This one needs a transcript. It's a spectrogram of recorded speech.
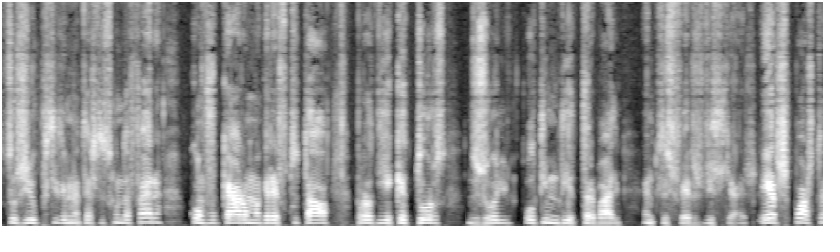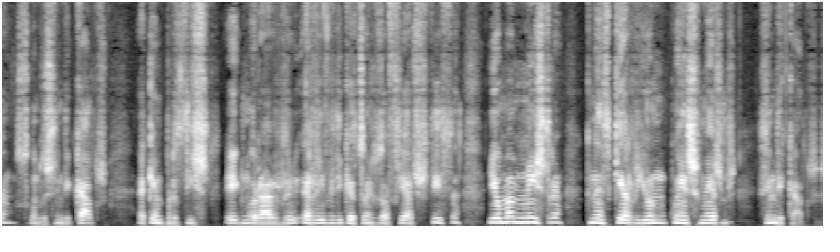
surgiu precisamente esta segunda-feira, convocaram uma greve total para o dia 14 de julho, último dia de trabalho antes das feiras judiciais. É a resposta, segundo os sindicatos, a quem persiste a ignorar as reivindicações dos oficiais de justiça e a uma ministra que nem sequer reúne com esses mesmos sindicatos.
